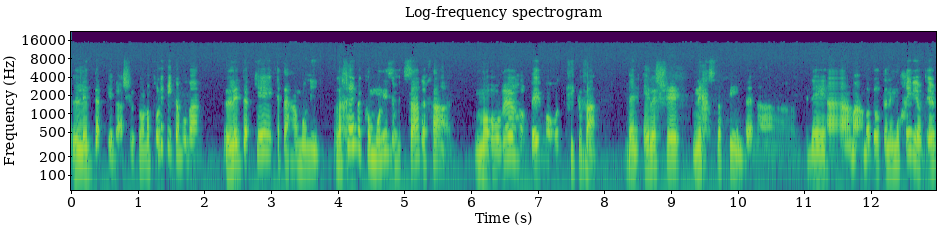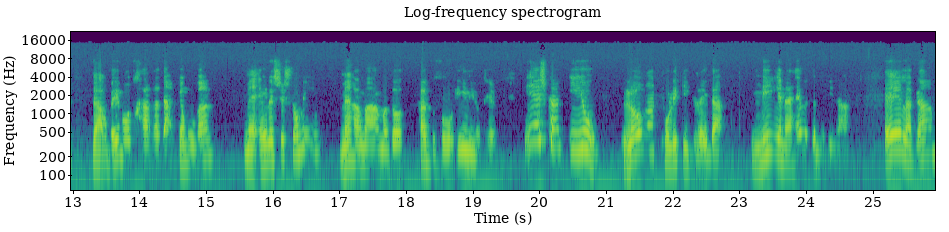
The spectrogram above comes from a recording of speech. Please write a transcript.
לדכא, והשלטון הפוליטי כמובן, לדכא את ההמונים. לכן הקומוניזם מצד אחד מעורר הרבה מאוד תקווה בין אלה שנחשפים, בין בני המעמדות הנמוכים יותר, והרבה מאוד חרדה כמובן מאלה ששומעים מהמעמדות הגבוהים יותר. יש כאן איום, לא רק פוליטי גרידא, מי ינהל את המדינה, אלא גם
